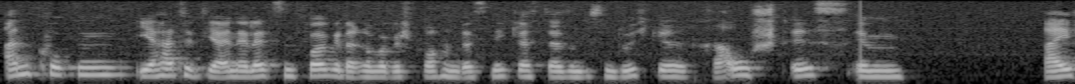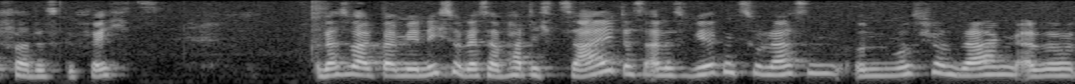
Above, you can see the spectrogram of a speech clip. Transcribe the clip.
angucken. Ihr hattet ja in der letzten Folge darüber gesprochen, dass Niklas da so ein bisschen durchgerauscht ist im Eifer des Gefechts. Und das war halt bei mir nicht so, deshalb hatte ich Zeit, das alles wirken zu lassen und muss schon sagen, also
